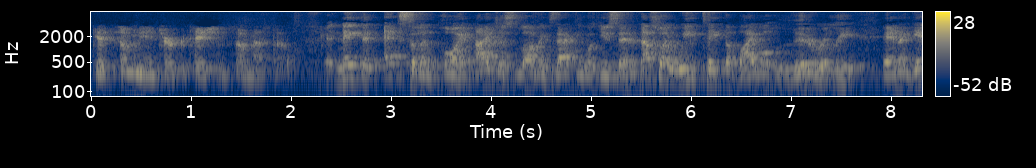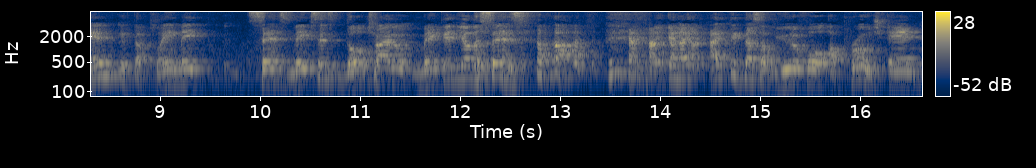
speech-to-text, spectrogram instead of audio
get so many interpretations so messed up. Nathan, excellent point. I just love exactly what you said, and that's why we take the Bible literally. And again, if the plain make sense makes sense, don't try to make any other sense. and I, I think that's a beautiful approach. And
